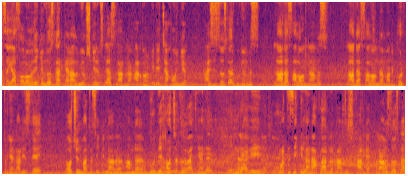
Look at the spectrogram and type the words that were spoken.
barchaga assalomu alaykum do'stlar. Kanalimga xush kelibsizlar. Sizlar bilan har doimgidek jahongir. Aziz do'stlar bugun biz lada salondamiz lada salonda mana ko'rib turganlaringizdek lochin mototsikllari hamda bu dehqoncha qilib aytganda muraviy mototsikllar narxlarini tanishtirishga harakat qilamiz do'stlar.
